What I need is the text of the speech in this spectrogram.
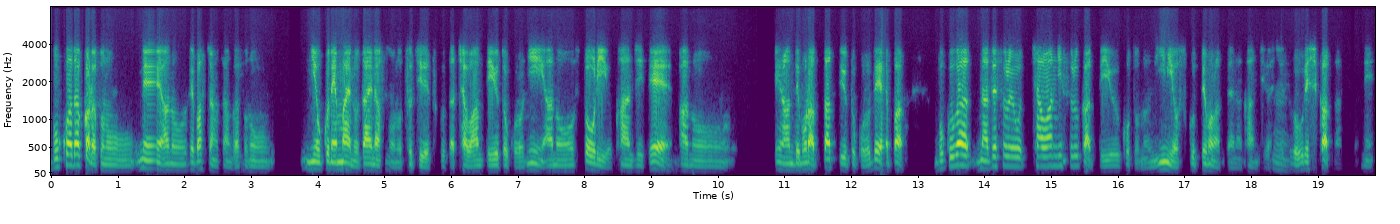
僕はだから、その、ね、あの、セバスチャンさんが、その、2億年前のダイナソーの土で作った茶碗っていうところに、あの、ストーリーを感じて、あの、選んでもらったっていうところで、やっぱ、僕がなぜそれを茶碗にするかっていうことの意味を救ってもらったような感じがしてう、んすごい嬉しかったんですよね。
